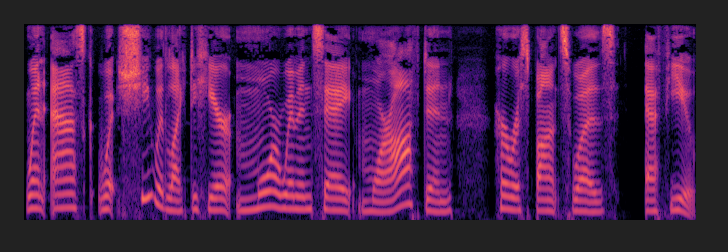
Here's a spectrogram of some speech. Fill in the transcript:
When asked what she would like to hear more women say more often, her response was F you.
